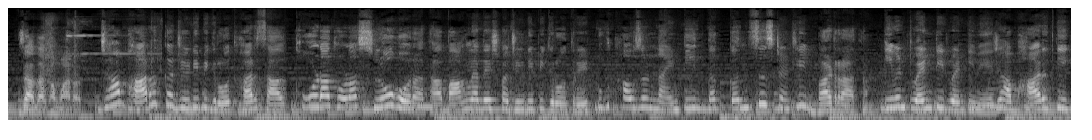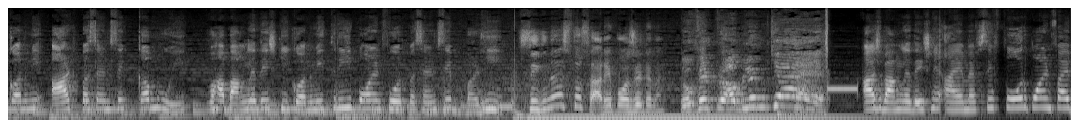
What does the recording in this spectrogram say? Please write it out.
ज़्यादा कमा रहा था। जहाँ भारत का जीडीपी ग्रोथ हर साल थोड़ा थोड़ा स्लो हो रहा था बांग्लादेश का जीडीपी ग्रोथ रेट 2019 तक कंसिस्टेंटली बढ़ रहा था। इवन 2020 में जहाँ भारत की इकोनॉमी 8 परसेंट ऐसी कम हुई वहाँ बांग्लादेश की इकोनॉमी 3.4 परसेंट ऐसी बढ़ी। सिग्नल्स तो सारे पॉजिटिव हैं। तो फिर प्रॉब्लम क्या है? आज बांग्लादेश ने आईएमएफ से 4.5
